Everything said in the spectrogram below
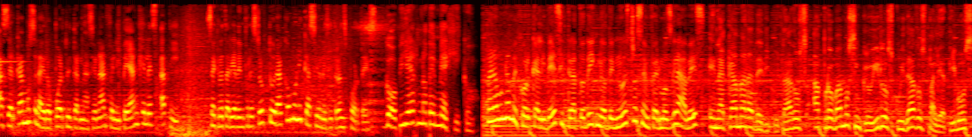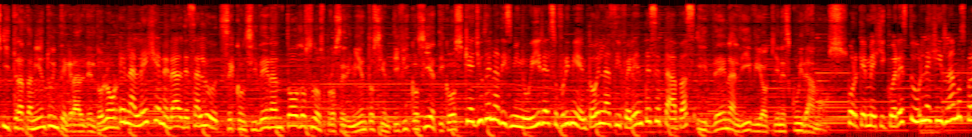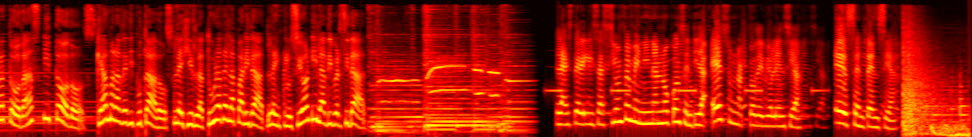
Acercamos el Aeropuerto Internacional Felipe Ángeles a ti. Secretaría de Infraestructura, Comunicaciones y Transportes. Gobierno de México. Para una mejor calidez y trato digno de nuestros enfermos graves, en la Cámara de Diputados aprobamos incluir los cuidados paliativos y tratamiento integral del dolor en la Ley General de Salud. Se consideran todos los procedimientos científicos y éticos que ayuden a disminuir el sufrimiento en las diferentes etapas y den alivio a quienes cuidamos. Porque México eres tú, legislamos para todas y todos. Cámara de Diputados, Legislatura de la Paridad, la Inclusión y la Diversidad. La esterilización femenina no consentida es un acto de violencia. Es sentencia.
